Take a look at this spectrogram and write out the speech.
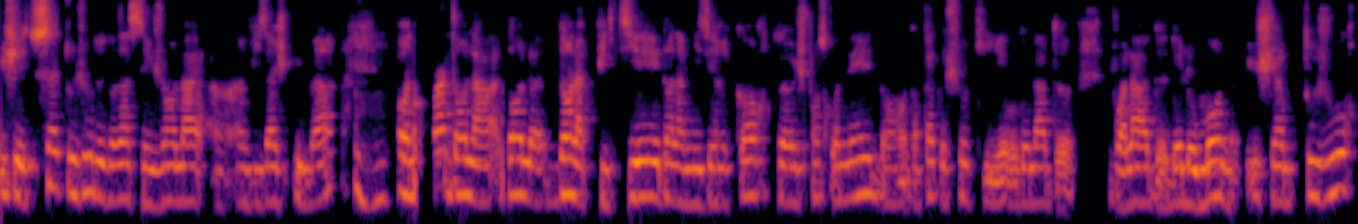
j'essaie toujours de donner à ces gens-là un, visage humain. Mm-hmm. On n'est pas dans la, dans, le, dans la pitié, dans la miséricorde. Je pense qu'on est dans, dans quelque chose qui est au-delà de, voilà, de, de l'aumône. J'aime toujours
